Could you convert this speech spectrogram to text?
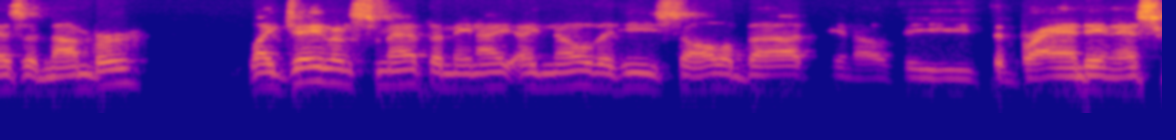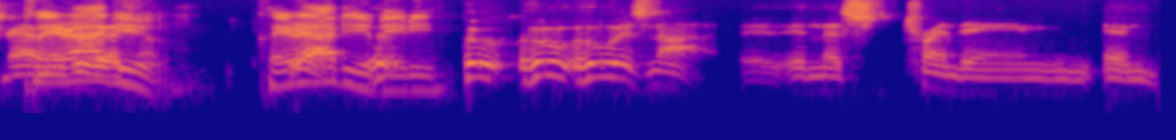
as a number, like Jaylon Smith, I mean, I, I know that he's all about you know the the branding, Instagram. Clear eye view. Clear Yeah. eye view, baby. Who who who is not? in this trending and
